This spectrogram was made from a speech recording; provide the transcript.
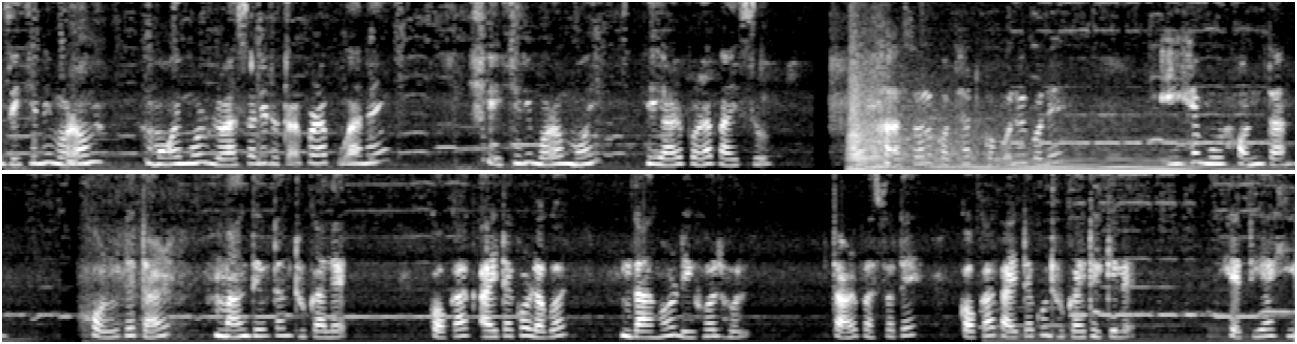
যিখিনি মৰম মই মোৰ ল'ৰা ছোৱালী দুটাৰ পৰা পোৱা নাই সেইখিনি মৰম মই ইয়াৰ পৰা পাইছোঁ। আচল কথাত ক'বলৈ গ'লে ইহে মোৰ সন্তান। সৰুতে তাৰ মাক দেউতাক ঢুকালে। ককাক আইতাকৰ লগত ডাঙৰ দীঘল হ'ল। তাৰ পাছতে ককাক আইতাকো ঢুকাই থাকিলে। এতিয়া সি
